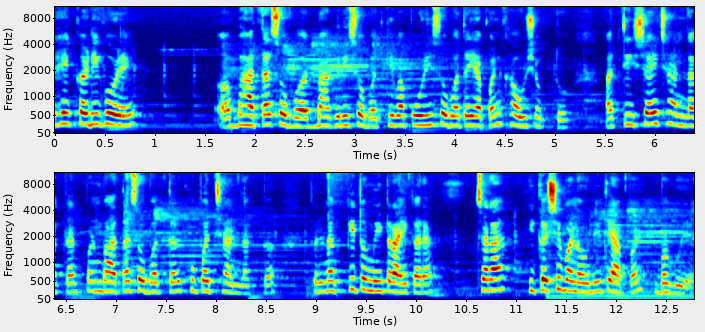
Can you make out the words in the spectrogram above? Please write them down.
हे कढीगोळे भातासोबत भाकरीसोबत किंवा पोळीसोबतही आपण खाऊ शकतो. अतिशय छान लागतात पण भातासोबत तर खूपच छान लागतं. तर नक्की तुम्ही ट्राय करा. चला ही कशी बनवली ते आपण बघूया.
